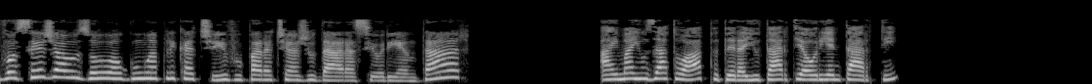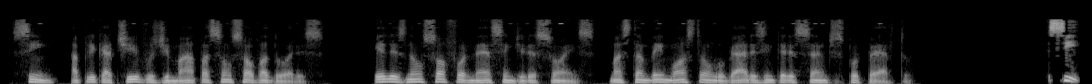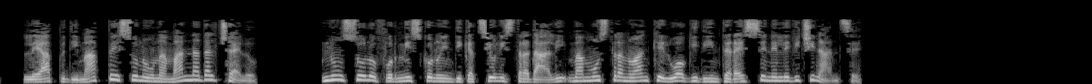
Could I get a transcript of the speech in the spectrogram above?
Você já usou algum aplicativo para te ajudar a se orientar? Hai mai usato app per aiutarti a orientarti? Sim, aplicativos de mapa são salvadores. Eles não só fornecem direções, mas também mostram lugares interessantes por perto. Sì, le app di mappe sono una manna dal cielo. Non solo forniscono indicazioni stradali ma mostrano anche luoghi di interesse nelle vicinanze.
